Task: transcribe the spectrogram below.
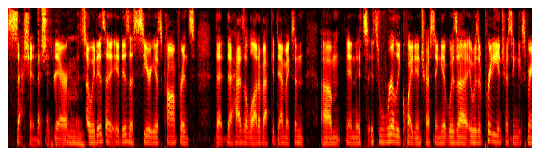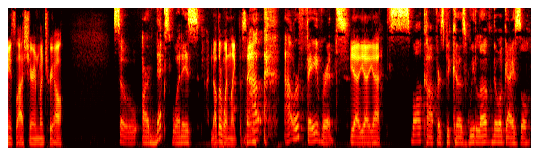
session, Session. there. So it is a it is a serious conference that that has a lot of academics and um and it's it's really quite interesting. It was a it was a pretty interesting experience last year in Montreal So our next one is another one like the same our, our favorite yeah yeah yeah small conference because we love Noah Geisel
